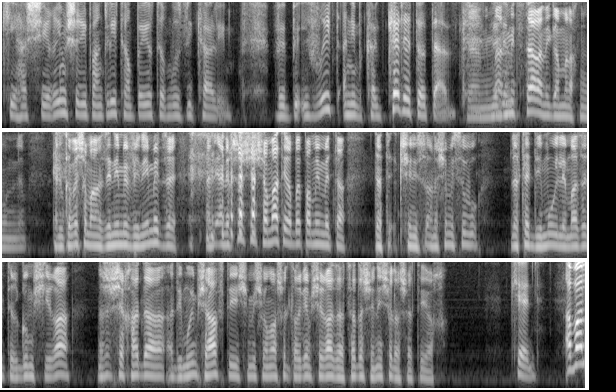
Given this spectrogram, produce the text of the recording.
כי השירים שלי באנגלית הרבה יותר מוזיקליים. ובעברית אני מקלקלת אותם. כן, אני, אני מצטער, אני גם, אנחנו... אני מקווה שהמאזינים מבינים את זה. אני, אני חושב ששמעתי הרבה פעמים את ה... כשאנשים ניסו לתת דימוי למה זה תרגום שירה, אני חושב שאחד הדימויים שאהבתי, שמישהו אמר שלתרגם שירה, זה הצד השני של השטיח. כן. אבל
